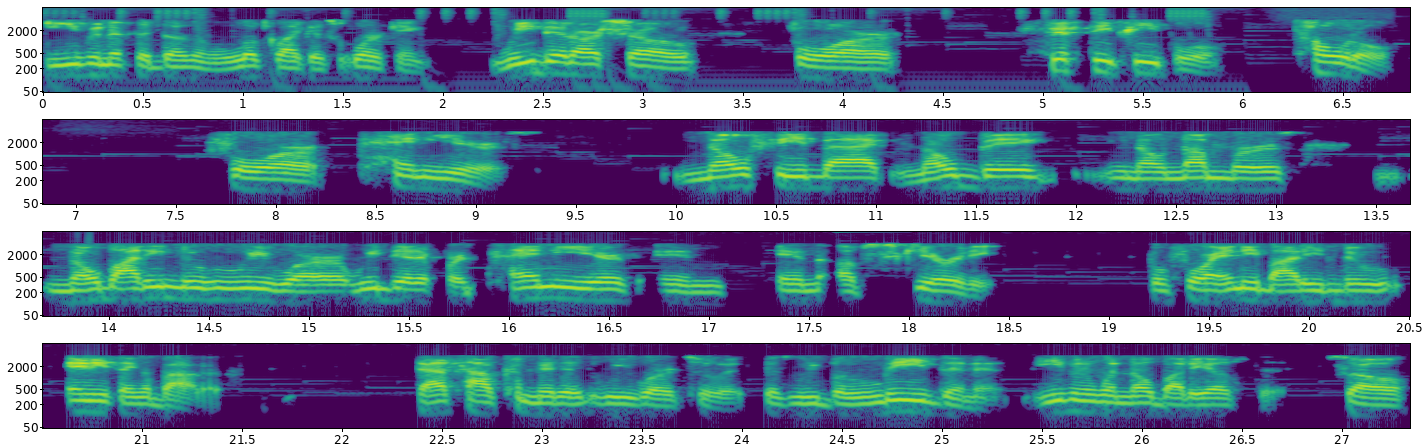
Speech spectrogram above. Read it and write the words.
even if it doesn't look like it's working. We did our show for 50 people total for 10 years. No feedback, no big, you know, numbers. Nobody knew who we were. We did it for 10 years in, in obscurity before anybody knew anything about us. That's how committed we were to it because we believed in it, even when nobody else did. So,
